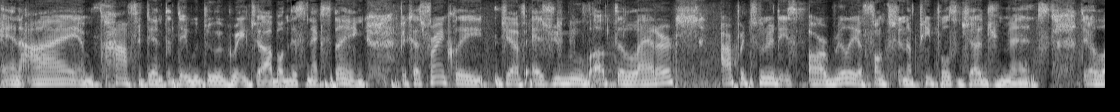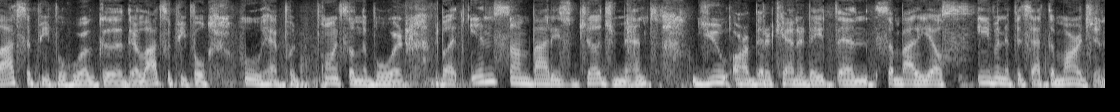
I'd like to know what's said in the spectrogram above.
and I am confident that they would do a great job on this next thing. Because frankly, Jeff, as you move up the ladder, opportunities are really a function of people's judgments. There are lots of people who are good, there are lots of people who have put points on the board, but in somebody's judgment, you are a better candidate than somebody else, even if it's at the margin.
